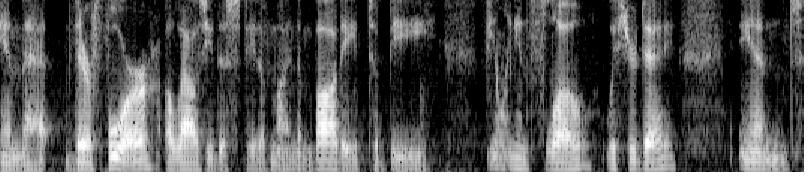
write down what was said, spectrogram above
and that therefore allows you this state of mind and body to be feeling in flow with your day, and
